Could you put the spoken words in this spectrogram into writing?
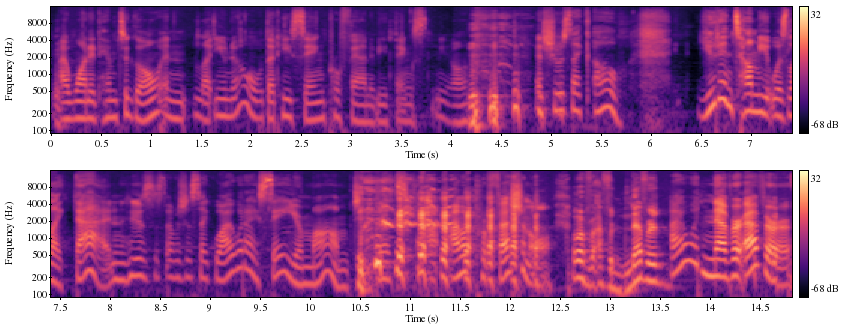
I wanted him to go and let you know that he's saying profanity things, you know. and she was like, oh, you didn't tell me it was like that. And he was just, I was just like, why would I say your mom? I, I'm a professional. I would- never. I would never, ever.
